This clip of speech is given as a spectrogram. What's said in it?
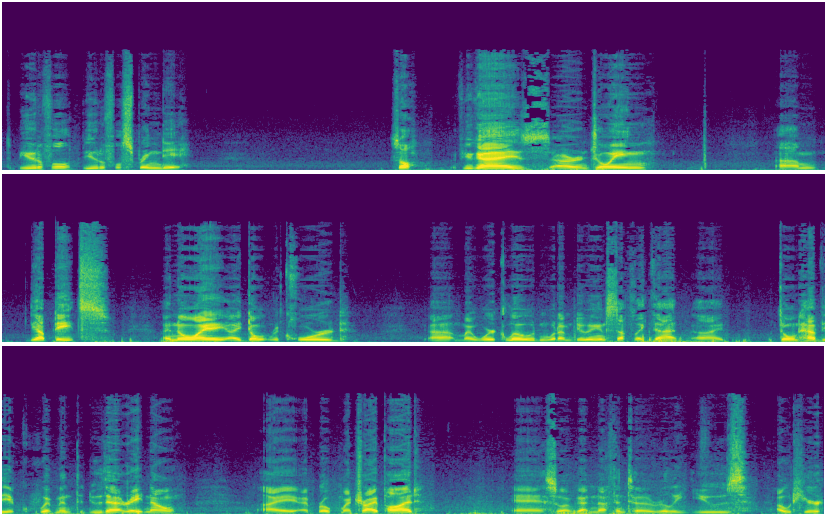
It's a beautiful, beautiful spring day. So, if you guys are enjoying um, the updates, I know I, I don't record uh, my workload and what I'm doing and stuff like that. I don't have the equipment to do that right now. I, I broke my tripod, and so I've got nothing to really use out here.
